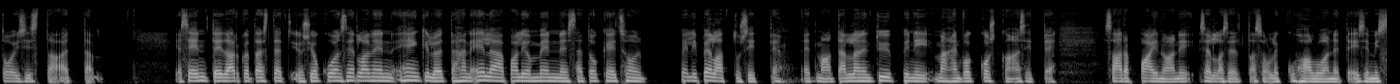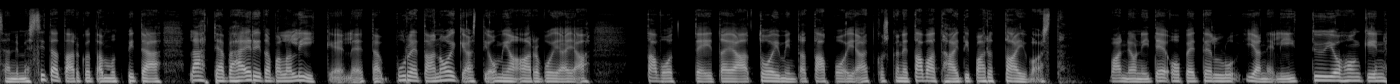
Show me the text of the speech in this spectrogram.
toisistaan. Että, ja se nyt ei tarkoita sitä, että jos joku on sellainen henkilö, että hän elää paljon menneessä, että okei, että se on peli pelattu sitten. Että mä oon tällainen tyyppi, niin mä en voi koskaan sitten saada painoa niin sellaiselle tasolle kuin haluan, että ei se missään nimessä sitä tarkoita, mutta pitää lähteä vähän eri tavalla liikkeelle, että puretaan oikeasti omia arvoja ja tavoitteita ja toimintatapoja, että koska ne tavat ei tipahda taivaasta, vaan ne on itse opetellut ja ne liittyy johonkin,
